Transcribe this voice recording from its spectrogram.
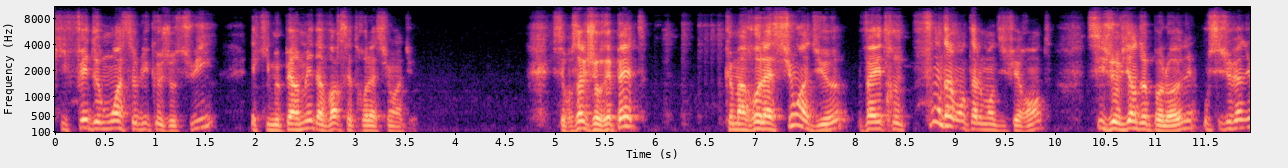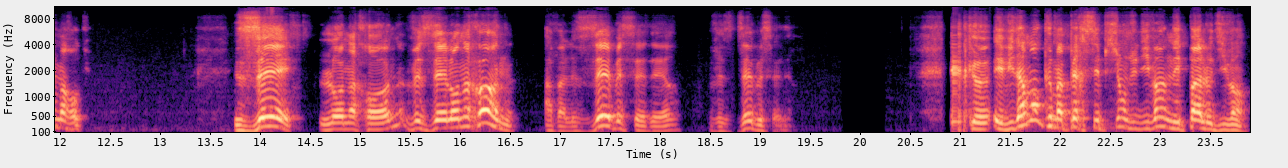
qui fait de moi celui que je suis et qui me permet d'avoir cette relation à Dieu. C'est pour ça que je répète que ma relation à Dieu va être fondamentalement différente si je viens de Pologne ou si je viens du Maroc. Que, évidemment que ma perception du divin n'est pas le divin,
